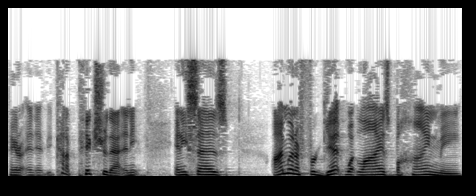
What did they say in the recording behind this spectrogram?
hanging. Around, and you kind of picture that. And he and he says, "I'm going to forget what lies behind me."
